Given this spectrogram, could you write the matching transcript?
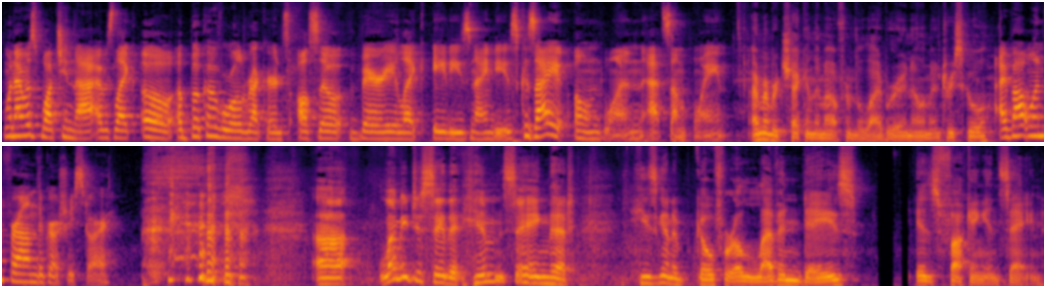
when I was watching that, I was like, oh, a book of world records, also very like 80s, 90s, because I owned one at some point. I remember checking them out from the library in elementary school. I bought one from the grocery store. let me just say that him saying that he's gonna go for 11 days is fucking insane.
